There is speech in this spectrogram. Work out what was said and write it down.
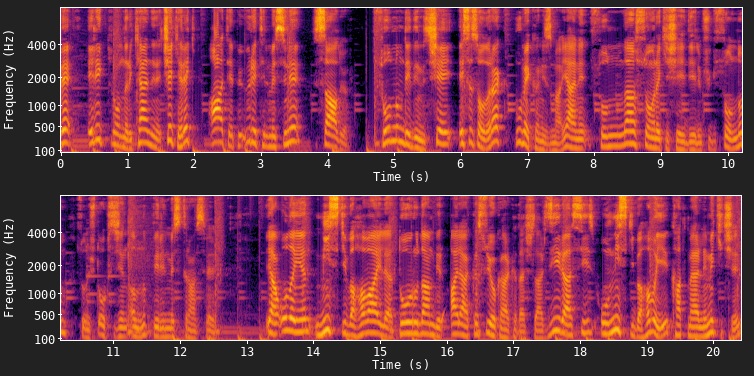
ve elektronları kendine çekerek ATP üretilmesini sağlıyor. Solunum dediğimiz şey esas olarak bu mekanizma. Yani solunumdan sonraki şey diyelim. Çünkü solunum sonuçta oksijenin alınıp verilmesi transferi. Yani olayın mis gibi havayla doğrudan bir alakası yok arkadaşlar. Zira siz o mis gibi havayı katmerlemek için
